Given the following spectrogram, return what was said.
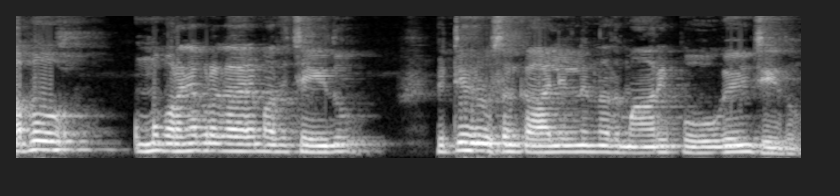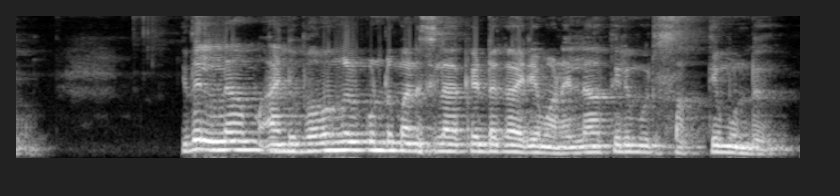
അപ്പോൾ ഉമ്മ പറഞ്ഞ പ്രകാരം അത് ചെയ്തു. പിറ്റേ ദിവസം കാലിൽ നിന്ന് അത് മാറിപ്പോവുകയും ചെയ്തു. ഇതെല്ലാം അനുഭവങ്ങൾ കൊണ്ട് മനസ്സിലാക്കേണ്ട കാര്യമാണ്. എല്ലാത്തിലും ഒരു സത്യമുണ്ട്.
